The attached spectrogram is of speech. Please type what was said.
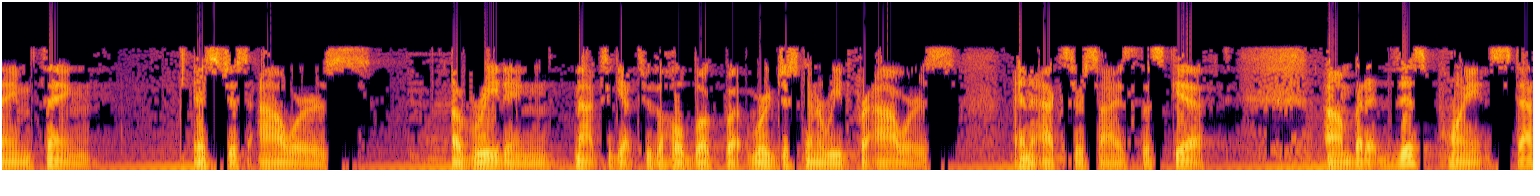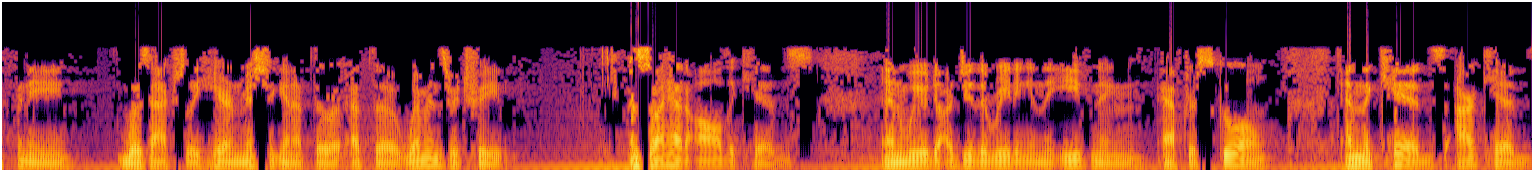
same thing. It's just hours of reading, not to get through the whole book, but we're just going to read for hours and exercise this gift. Um, but at this point, Stephanie was actually here in Michigan at the at the women's retreat. And so I had all the kids, and we would do the reading in the evening after school. And the kids, our kids,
